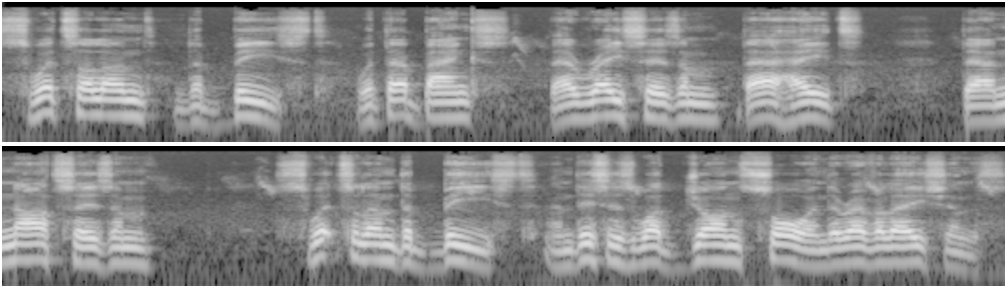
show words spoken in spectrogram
Switzerland, the Beast with their banks, their racism, their hate, their Nazism, Switzerland the beast, and this is what John saw in the Revelations.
